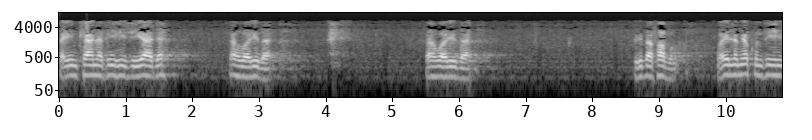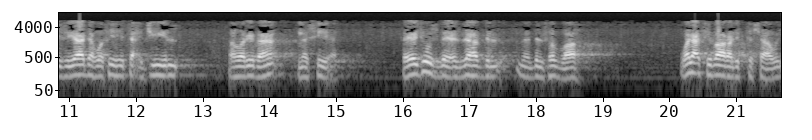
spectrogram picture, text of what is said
فإن كان فيه زيادة فهو ربا. فهو ربا. ربا فضل. وإن لم يكن فيه زيادة وفيه تأجيل فهو ربا نسيئة. فيجوز بيع الذهب بالفضة ولا اعتبار للتساوي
